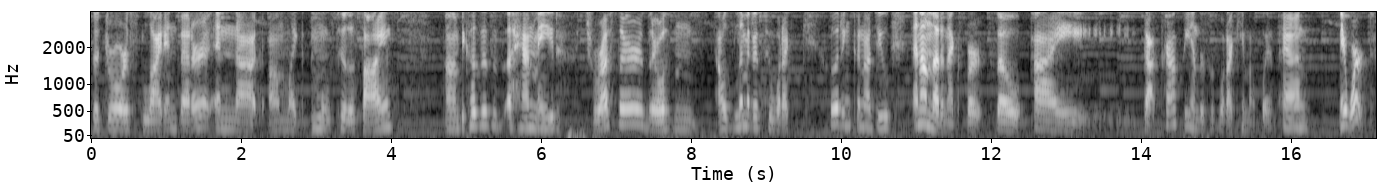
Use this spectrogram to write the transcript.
the drawers slide in better and not um, like move to the sides. Um, because this is a handmade dresser, there wasn't I was limited to what I could and could not do, and I'm not an expert, so I got crafty and this is what I came up with, and it worked.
